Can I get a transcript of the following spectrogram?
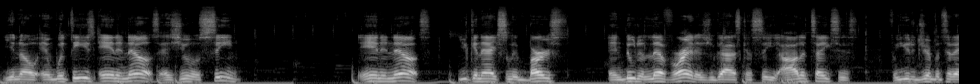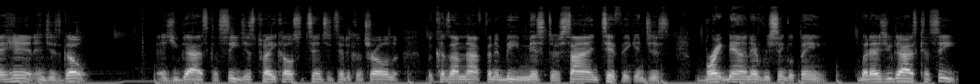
You know, and with these in and outs, as you'll see, in and outs, you can actually burst and do the left right, as you guys can see. All it takes is for you to dribble to that hand and just go. As you guys can see, just pay close attention to the controller because I'm not to be Mr. Scientific and just break down every single thing. But as you guys can see,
